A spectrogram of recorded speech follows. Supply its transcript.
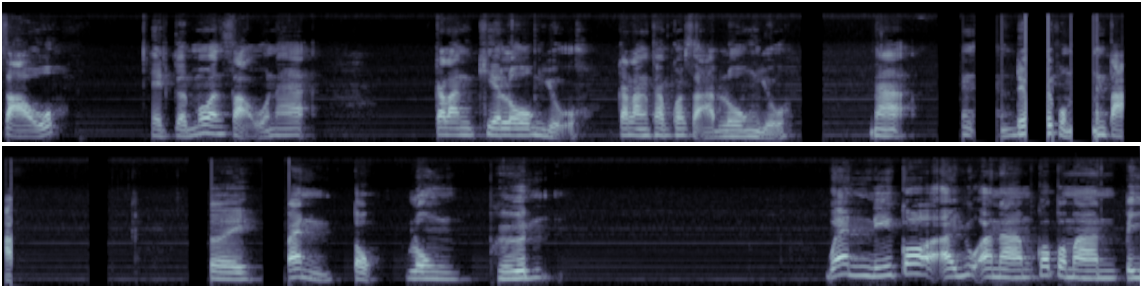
เสาร์เหตุเกิดเมื่อวันเสาร์นะฮะกำลังเคลียร์โรงอยู่กำลังทำความสะอาดโรงอยู่ นะฮะด้วยผมตาเลยแว่นตกลงพื้น แว่นนี้ก็อายุอานามก็ประมาณปี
